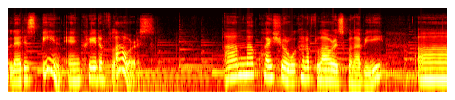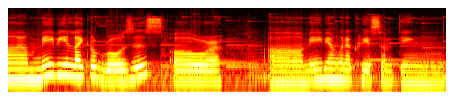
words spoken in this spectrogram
let it spin and create a flowers. I'm not quite sure what kind of flower it's gonna be. Uh, maybe like a roses or uh, maybe I'm gonna create something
